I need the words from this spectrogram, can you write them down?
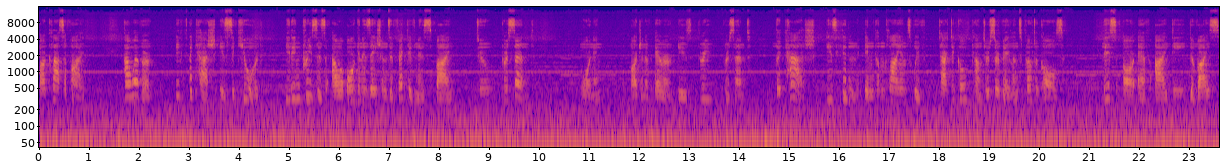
are classified. However, if the cache is secured, it increases our organization's effectiveness by 2%. Warning, margin of error is 3%. The cache is hidden in compliance with tactical counter-surveillance protocols. This RFID device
